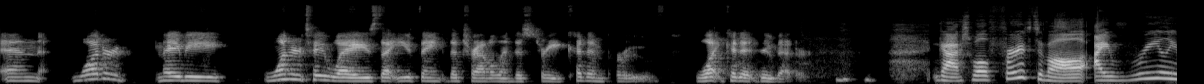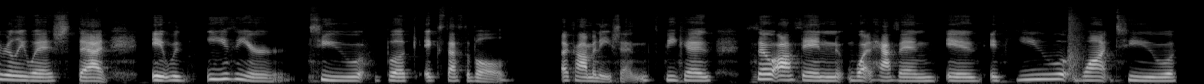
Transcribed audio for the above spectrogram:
and what are maybe one or two ways that you think the travel industry could improve? What could it do better? Gosh, well, first of all, I really, really wish that it was easier to book accessible accommodations because so often what happens is if you want to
